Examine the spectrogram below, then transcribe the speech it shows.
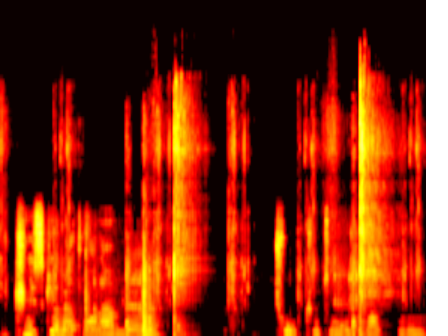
İki iskelet var hem de. Çok kötü oldu bak bu.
